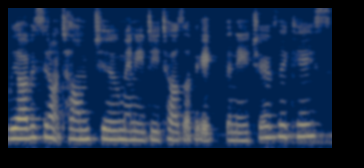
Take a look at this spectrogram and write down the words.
we obviously don't tell them too many details of like, the nature of the case.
